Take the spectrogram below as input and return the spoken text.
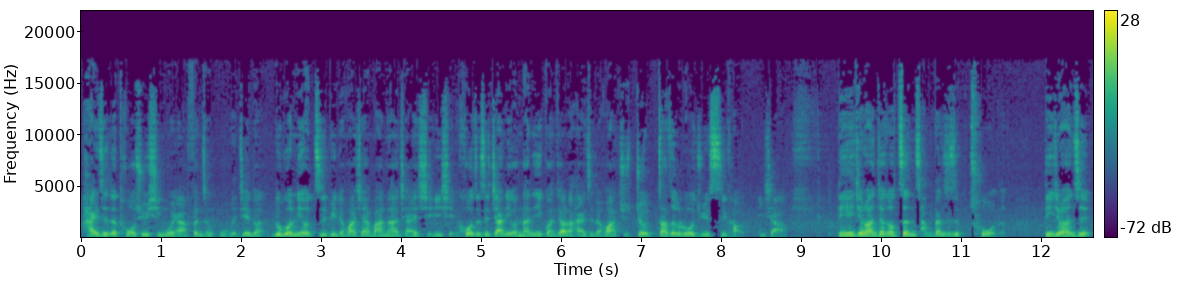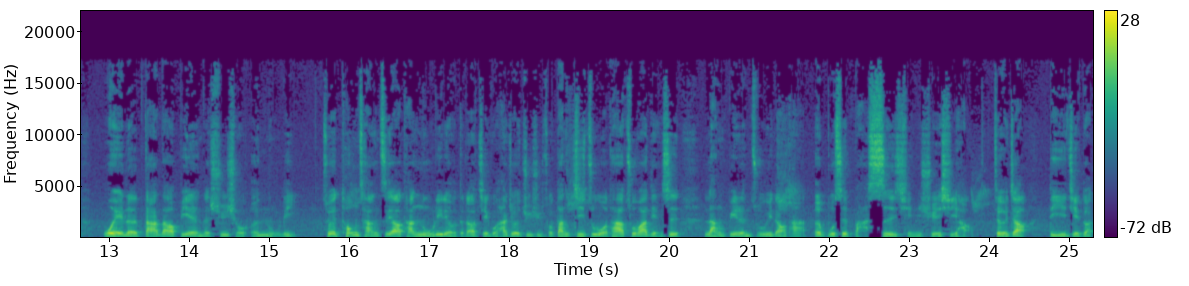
孩子的脱序行为啊，分成五个阶段。如果你有纸笔的话，现在把它拿起来写一写，或者是家里有难以管教的孩子的话，就就照这个逻辑思考一下。第一阶段叫做正常，但是是错的。第一阶段是为了达到别人的需求而努力。所以通常只要他努力了有得到结果，他就会继续做。但记住哦，他的出发点是让别人注意到他，而不是把事情学习好。这个叫第一阶段。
